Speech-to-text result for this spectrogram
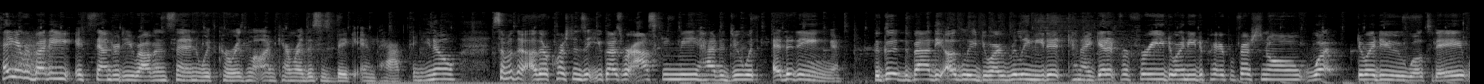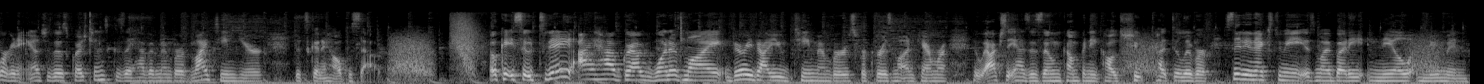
Hey everybody, it's Sandra Dee Robinson with Charisma on Camera. This is Big Impact. And you know, some of the other questions that you guys were asking me had to do with editing. The good, the bad, the ugly. Do I really need it? Can I get it for free? Do I need to pay a professional? What do I do? Well, today we're going to answer those questions because I have a member of my team here that's going to help us out. Okay, so today I have grabbed one of my very valued team members for Charisma on Camera who actually has his own company called Shoot, Cut, Deliver. Sitting next to me is my buddy Neil Newman.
